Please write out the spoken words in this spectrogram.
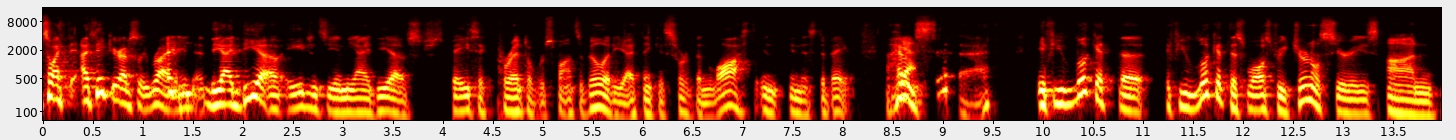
so I, th- I think you're absolutely right. I mean, the idea of agency and the idea of basic parental responsibility, I think, has sort of been lost in, in this debate. Now, having yeah. said that, if you look at the if you look at this Wall Street Journal series on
